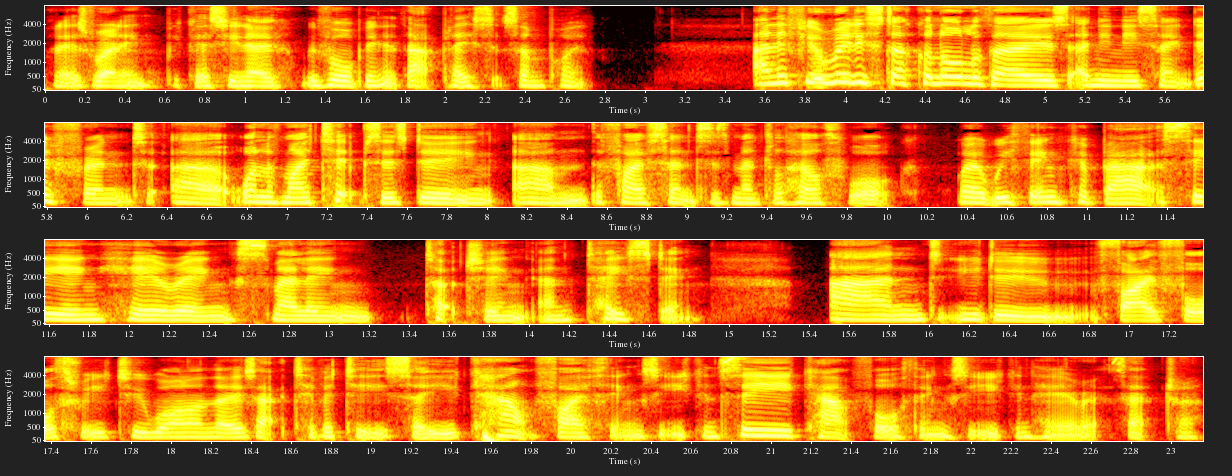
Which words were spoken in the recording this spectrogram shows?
when it's running because, you know, we've all been at that place at some point. And if you're really stuck on all of those and you need something different, uh, one of my tips is doing um, the Five Senses Mental Health Walk, where we think about seeing, hearing, smelling, touching, and tasting. And you do five, four, three, two, one on those activities. So you count five things that you can see, count four things that you can hear, etc.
